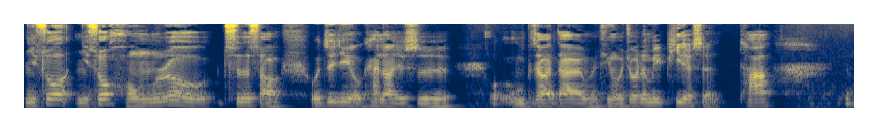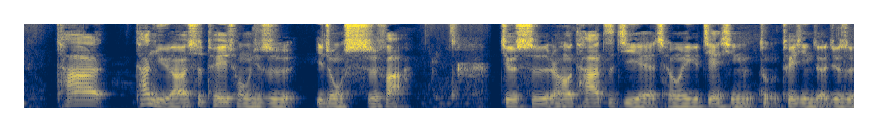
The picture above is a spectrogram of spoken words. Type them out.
你说，你说红肉吃的少，我最近有看到，就是我我不知道大家有没有听过 Jordan B. Peterson，他他他女儿是推崇就是一种食法，就是然后他自己也成为一个践行推行者，就是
